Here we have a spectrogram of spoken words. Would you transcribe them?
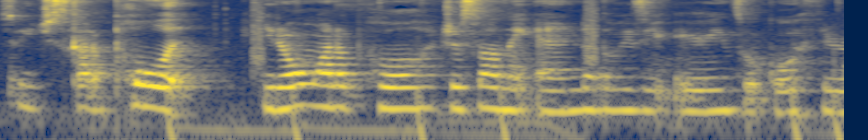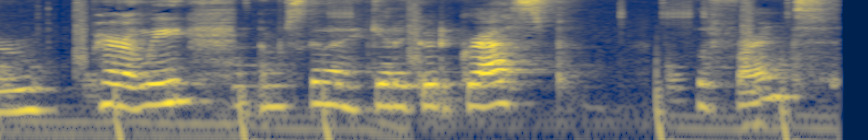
So you just gotta pull it. You don't wanna pull just on the end, otherwise your earrings will go through. Apparently, I'm just gonna get a good grasp the front,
